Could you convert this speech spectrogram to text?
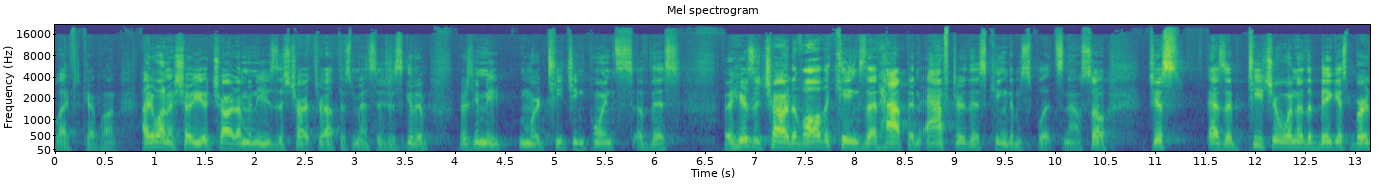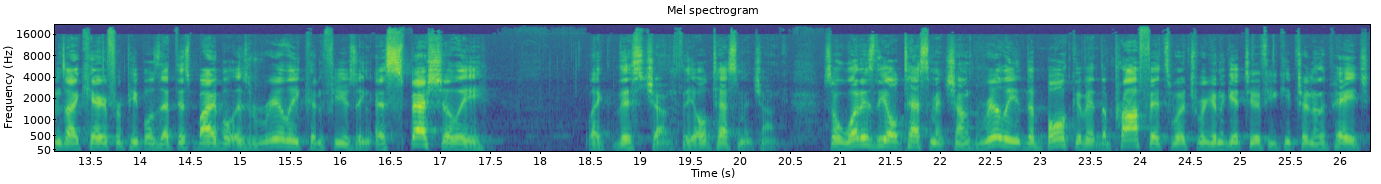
life to kept on. I want to show you a chart. I'm going to use this chart throughout this message. It's going to, there's going to be more teaching points of this. But here's a chart of all the kings that happen after this kingdom splits now. So, just as a teacher, one of the biggest burdens I carry for people is that this Bible is really confusing, especially like this chunk, the Old Testament chunk. So, what is the Old Testament chunk? Really, the bulk of it, the prophets, which we're going to get to if you keep turning the page,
